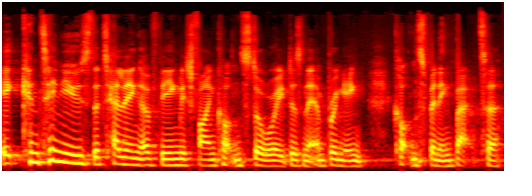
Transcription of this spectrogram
it continues the telling of the English fine cotton story, doesn't it? And bringing cotton spinning back to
